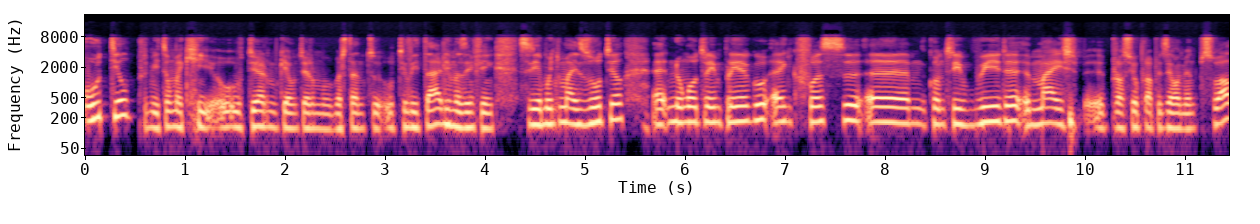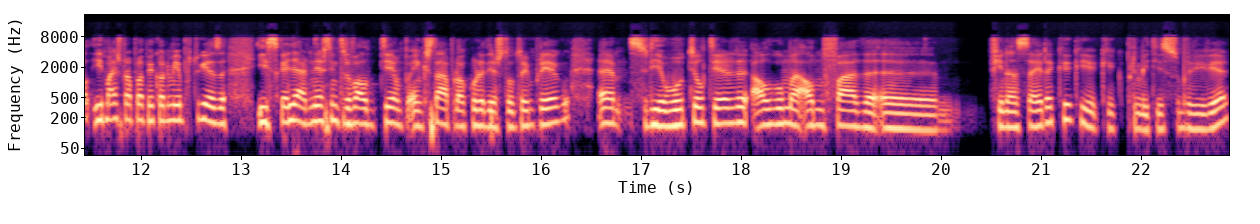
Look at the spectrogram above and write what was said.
útil, permitam-me aqui o termo, que é um termo bastante utilitário, mas enfim, seria muito mais útil uh, num outro emprego em que fosse uh, contribuir mais eh, para o seu próprio desenvolvimento pessoal e mais para a própria economia portuguesa. E se calhar neste intervalo de tempo em que está à procura deste outro emprego, uh, seria útil ter alguma almofada financeira que, que, que, permitisse sobreviver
